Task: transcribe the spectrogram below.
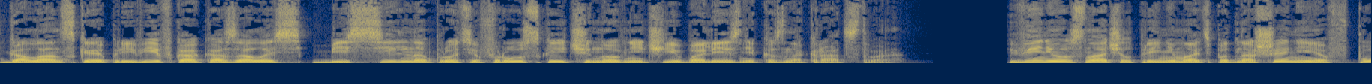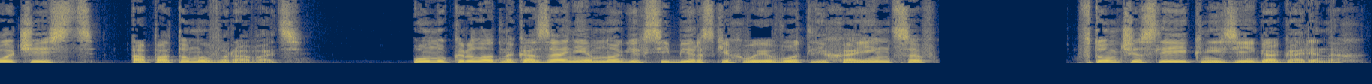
голландская прививка оказалась бессильна против русской чиновничьей болезни казнократства. Виниус начал принимать подношения в почесть, а потом и воровать. Он укрыл от наказания многих сибирских воевод-лихаимцев, в том числе и князей Гагариных.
